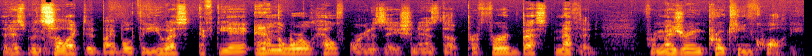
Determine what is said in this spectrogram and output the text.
that has been selected by both the US FDA and the World Health Organization as the preferred best method for measuring protein quality.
